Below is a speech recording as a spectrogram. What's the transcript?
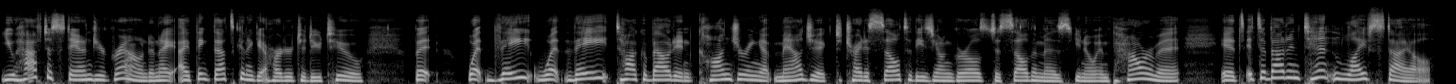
you have to stand your ground. And I, I think that's going to get harder to do too. But what they what they talk about in conjuring up magic to try to sell to these young girls to sell them as you know empowerment it's it's about intent and lifestyle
